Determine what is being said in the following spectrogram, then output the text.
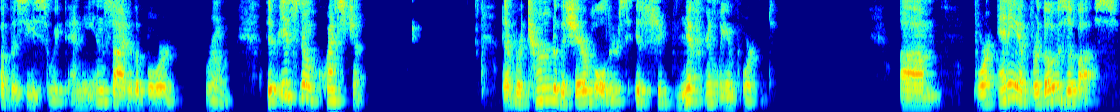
of the C-suite and the inside of the board room, there is no question that return to the shareholders is significantly important. Um, for any of for those of us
